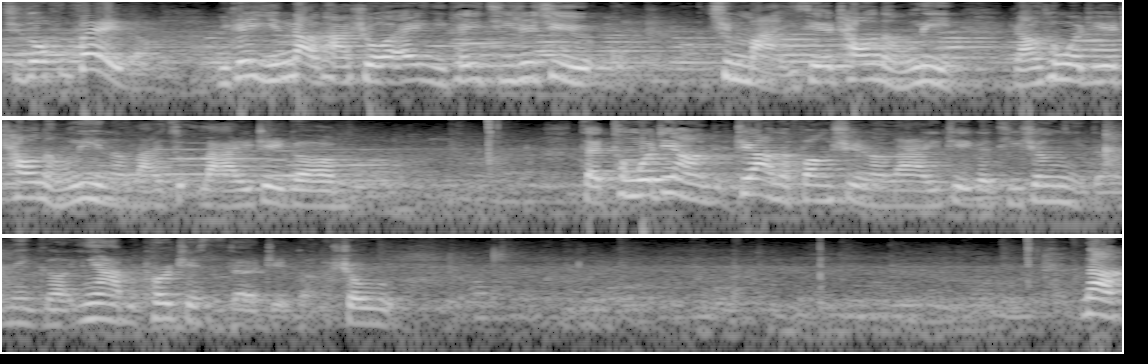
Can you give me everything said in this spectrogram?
去做付费的，你可以引导他说，哎，你可以其实去去买一些超能力，然后通过这些超能力呢来做来这个，再通过这样这样的方式呢来这个提升你的那个 in-app purchase 的这个收入。那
